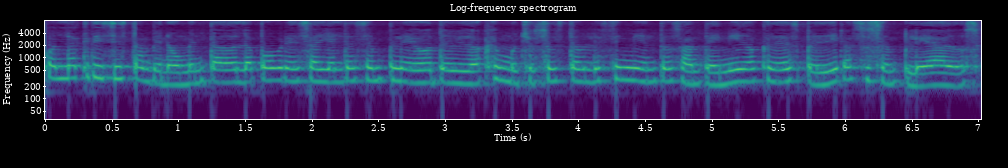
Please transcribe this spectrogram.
Con la crisis también ha aumentado la pobreza y el desempleo debido a que muchos establecimientos han tenido que despedir a sus empleados.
